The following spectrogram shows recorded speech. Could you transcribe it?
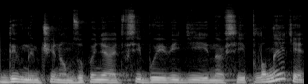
дивним чином зупиняють всі бойові дії на всій планеті,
